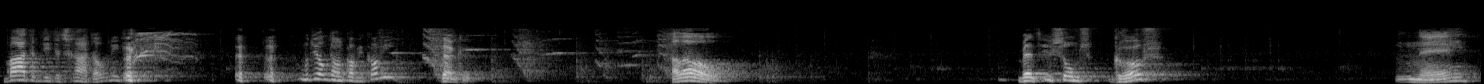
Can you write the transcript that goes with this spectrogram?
Water het niet, het schaadt ook niet. Moet u ook nog een kopje koffie? Dank u. Hallo. Bent u soms groos? Nee.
